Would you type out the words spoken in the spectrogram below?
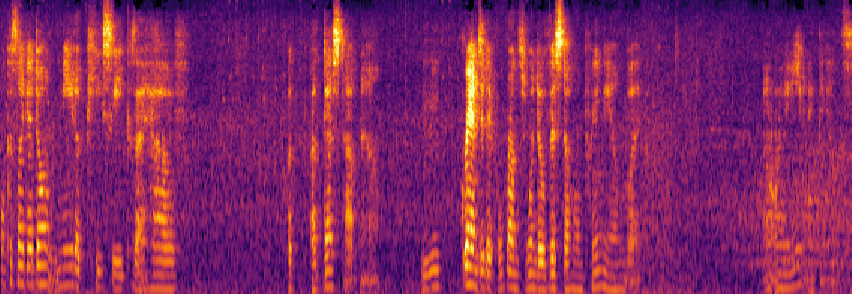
Well, cause like I don't need a PC because I have a, a desktop now. hmm Granted, it runs Windows Vista Home Premium, but I don't really need anything else.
